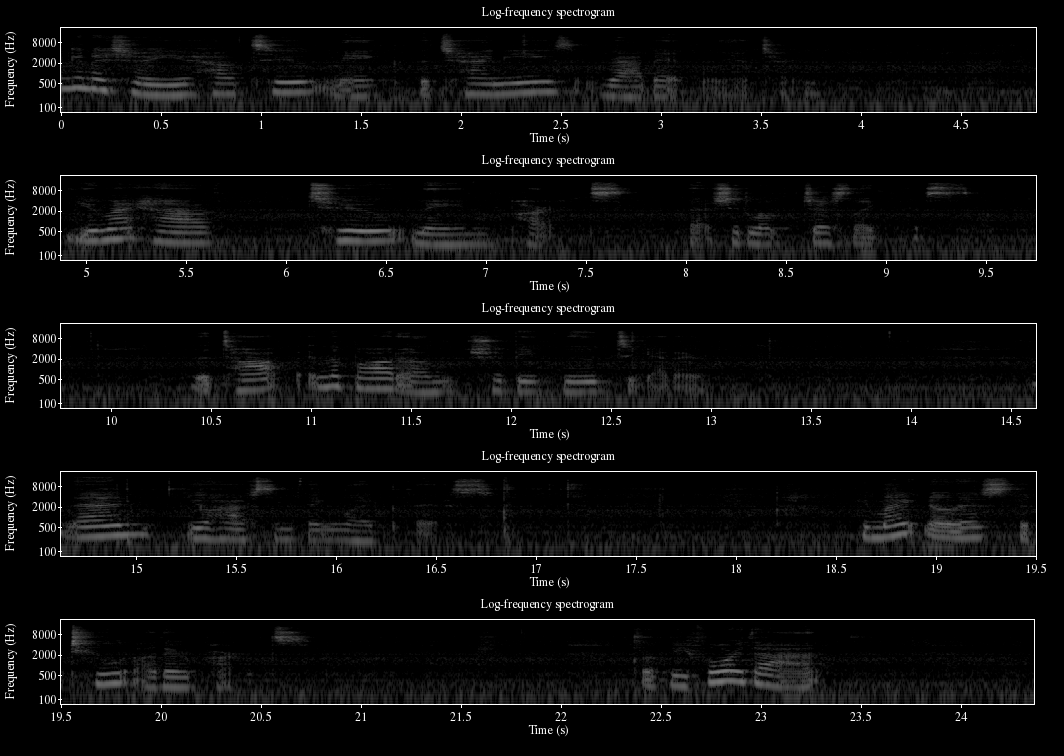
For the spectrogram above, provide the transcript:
I'm going to show you how to make the Chinese rabbit lantern. You might have two main parts that should look just like this. The top and the bottom should be glued together. Then you'll have something like this. You might notice the two other parts. But before that,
